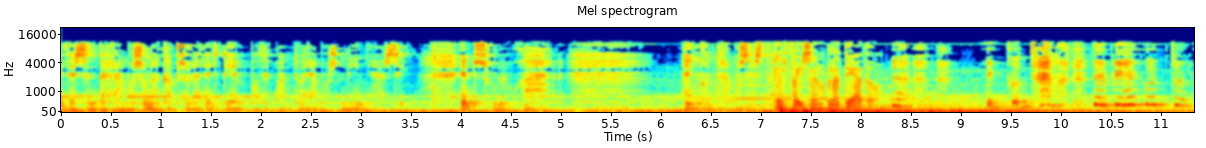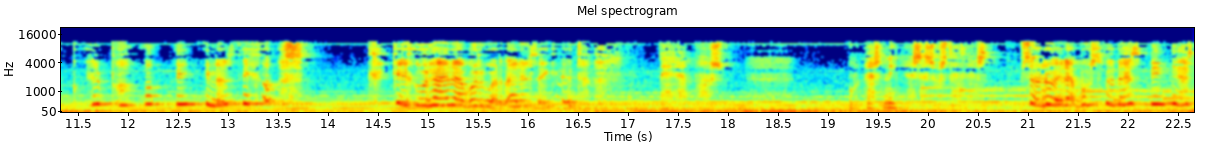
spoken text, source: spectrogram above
y desenterramos una cápsula del tiempo de cuando éramos niñas y en su lugar encontramos esto. El faisán plateado. La encontramos de pie junto al cuerpo y nos dijo que juráramos guardar el secreto. Éramos unas niñas asustadas. Solo éramos unas niñas.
